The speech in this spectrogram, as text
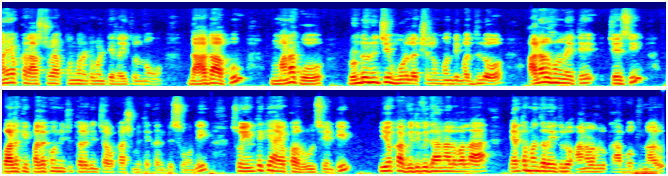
మన యొక్క రాష్ట్ర వ్యాప్తంగా ఉన్నటువంటి రైతులను దాదాపు మనకు రెండు నుంచి మూడు లక్షల మంది మధ్యలో అనర్హులను అయితే చేసి వాళ్ళకి పథకం నుంచి తొలగించే అవకాశం అయితే కనిపిస్తుంది. సో ఇంతకీ ఆ యొక్క రూల్స్ ఏంటి? ఈ యొక్క విధి విధానాల వల్ల ఎంతమంది రైతులు అనర్హులు కాబోతున్నారు?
